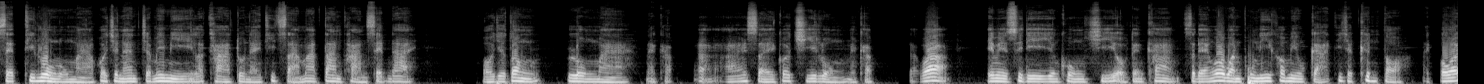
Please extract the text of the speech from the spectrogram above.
เซ็ตที่ร่วงลงมา เพราะฉะนั้นจะไม่มีราคาตัวไหนที่สามารถต้านทานเซ็ตได้เขาจะต้องลงมานะครับอ่า RSI ก็ชี้ลงนะครับ แต่ว่า MACD ยังคงชี้ออกด้านข้าง แสดงว่าวันพรุ่งนี้เขามีโอกาสที่จะขึ้นต่อ เพราะว่า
